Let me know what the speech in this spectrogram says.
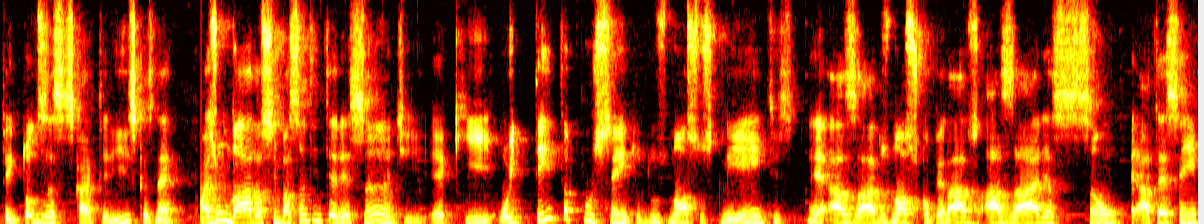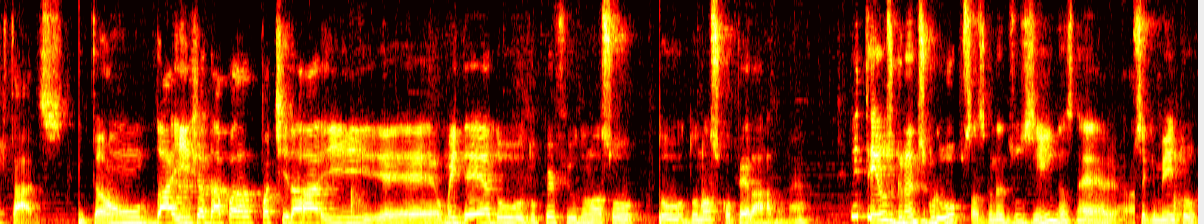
tem todas essas características, né? Mas um dado assim bastante interessante é que 80% dos nossos clientes, né, as dos nossos cooperados, as áreas são até 100 hectares. Então, daí já dá para tirar aí é, uma ideia do, do perfil do nosso, do, do nosso cooperado, né? E tem os grandes grupos, as grandes usinas, né? O segmento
